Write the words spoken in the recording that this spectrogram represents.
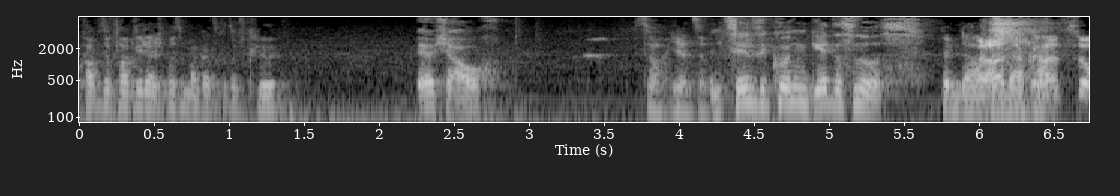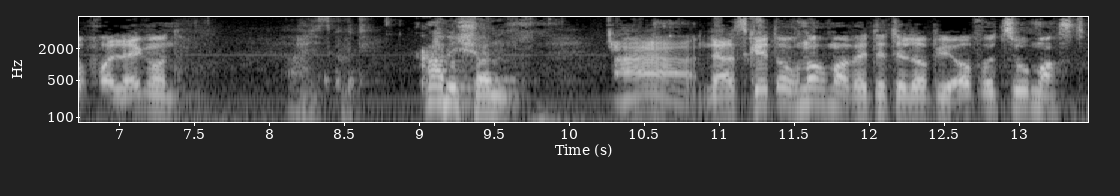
komm sofort wieder, ich muss mal ganz kurz auf Klö. Ich auch. So, jetzt. In 10 Sekunden geht es los. Bin da. Ja, bin du da. kannst doch verlängern. Alles gut. Habe ich schon. Ah, na, es geht auch nochmal, wenn du die Lobby auf und zu machst.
